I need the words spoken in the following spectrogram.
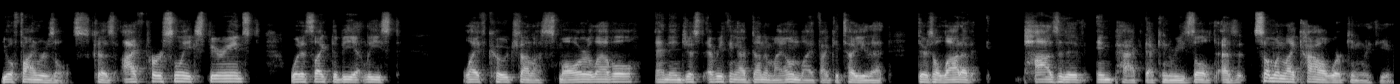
you'll find results because I've personally experienced what it's like to be at least life coached on a smaller level. And in just everything I've done in my own life, I could tell you that there's a lot of positive impact that can result as someone like Kyle working with you.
